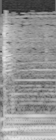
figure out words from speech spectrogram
you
